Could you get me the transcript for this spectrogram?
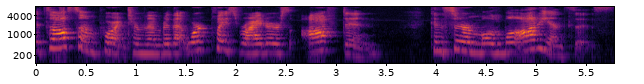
It's also important to remember that workplace writers often Consider multiple audiences.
